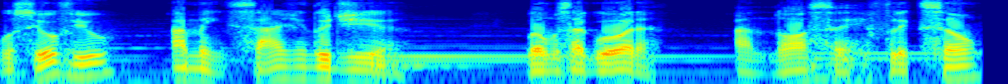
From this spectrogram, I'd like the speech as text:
Você ouviu a mensagem do dia. Vamos agora à nossa reflexão.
